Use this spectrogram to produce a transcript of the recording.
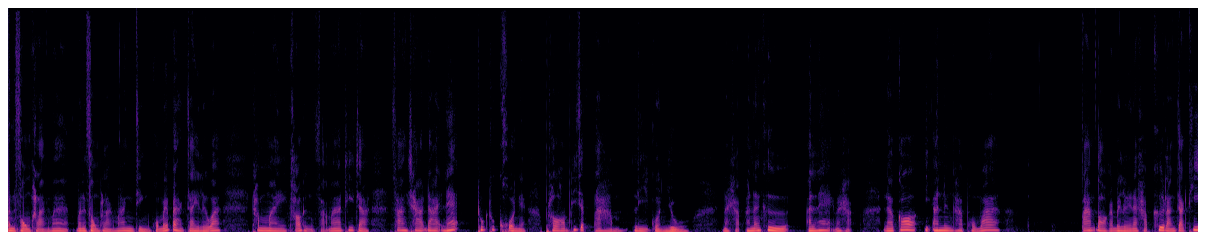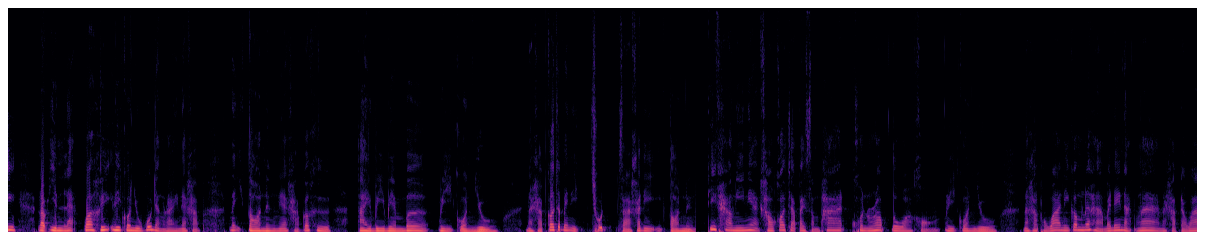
มันทรงพลังมาก มันทรงพลังมากจริงๆ ผมไม่แปลกใจเลยว่าทำไมเขาถึงสามารถที่จะสร้างชาติได้ และ ทุกๆ คนเนี่ยพร้อมที่จะตามลีกวนยูนะครับอันนั้นคืออันแรกนะครับ แล้วก็อีกอันนึงครับผมว่าตามต่อกันไปเลยนะครับ คือหลังจากที่เราอินแล้วว่าเฮ้ยรีกวนยูพูดอย่างไรนะครับ ในอีกตอนหนึ่งเนี่ยครับก็คือ I remember รีกวนยูนะครับก็จะเป็นอีกชุดสารคดีอีกตอนหนึ่ง ที่คราวนี้เนี่ยเขาก็จะไปสัมภาษณ์คนรอบตัวของรีกวนยูนะครับผมว่านี้ก็เนื้อหาไม่ได้หนักมากนะครับ แต่ว่า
